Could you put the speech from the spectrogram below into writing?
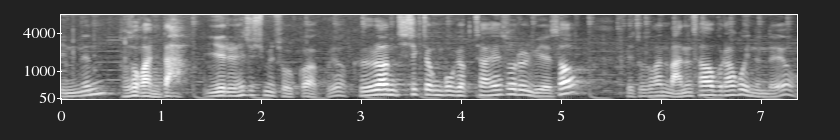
있는 도서관이다. 이해를 해주시면 좋을 것 같고요. 그런 지식정보 격차 해소를 위해서 도서관 많은 사업을 하고 있는데요.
